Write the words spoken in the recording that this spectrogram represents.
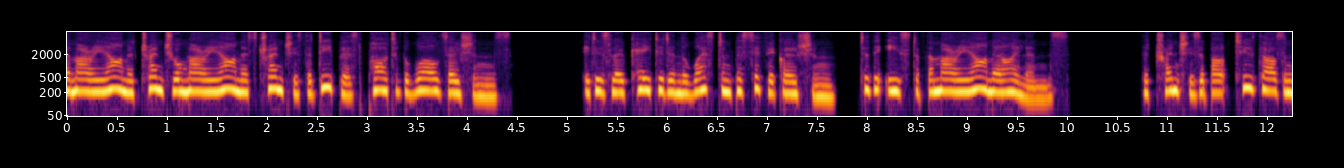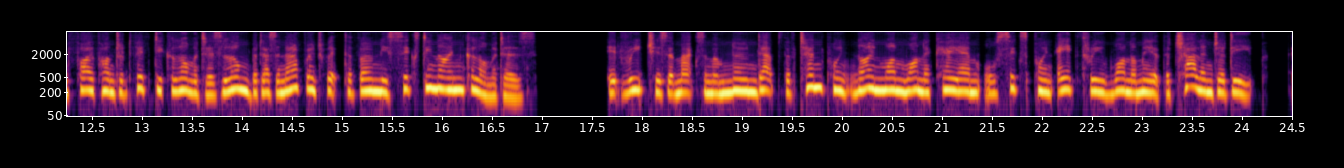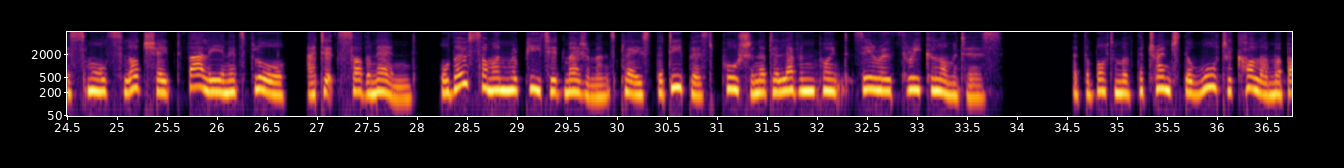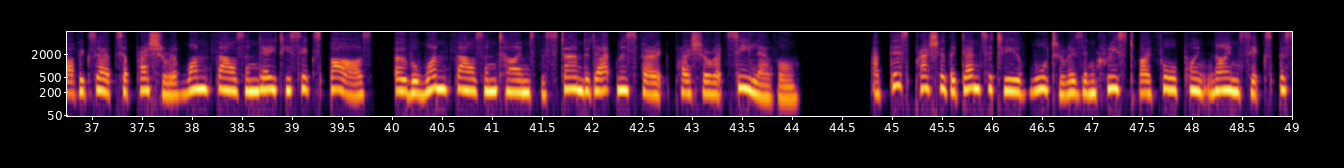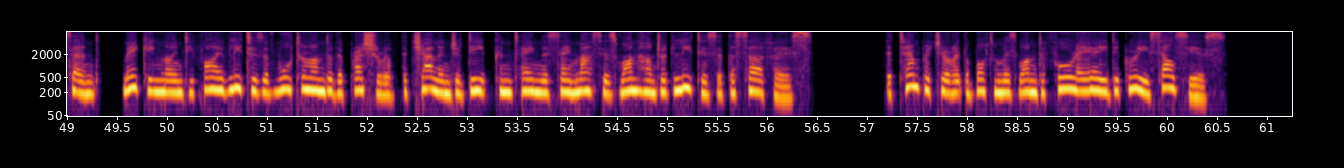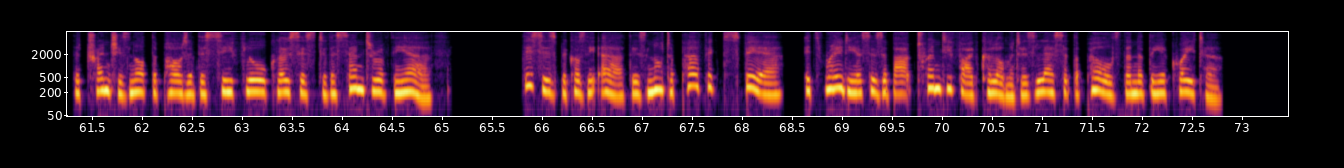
The Mariana Trench or Marianas Trench is the deepest part of the world's oceans. It is located in the western Pacific Ocean, to the east of the Mariana Islands. The trench is about 2,550 kilometers long but has an average width of only 69 kilometers. It reaches a maximum known depth of 10.911 km or 6.831 mi at the Challenger Deep, a small slot-shaped valley in its floor, at its southern end, although some unrepeated measurements placed the deepest portion at 11.03 kilometers. At the bottom of the trench the water column above exerts a pressure of 1,086 bars, over 1,000 times the standard atmospheric pressure at sea level. At this pressure the density of water is increased by 4.96%, making 95 liters of water under the pressure of the Challenger Deep contain the same mass as 100 liters at the surface. The temperature at the bottom is 1 to 4 AA degrees Celsius. The trench is not the part of the seafloor closest to the center of the Earth. This is because the Earth is not a perfect sphere, its radius is about 25 kilometers less at the poles than at the equator.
